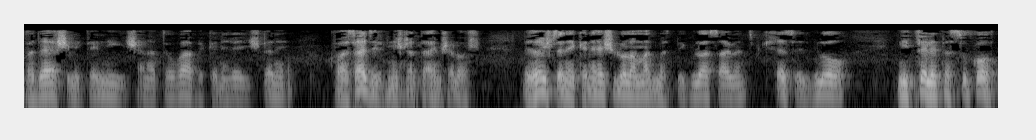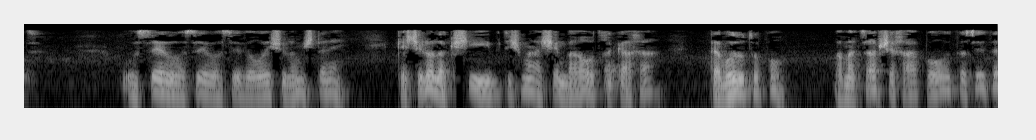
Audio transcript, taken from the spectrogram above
ודאי השם ייתן לי שנה טובה וכנראה ישתנה. הוא כבר עשה את זה לפני שנתיים שלוש. וזה לא ישתנה, כנראה שהוא לא למד מספיק, ולא עשה מספיק חסד, ולא ניצל את הסוכות. הוא עושה, הוא עושה, הוא עושה, ורואה שהוא לא משתנה. כשלא להקשיב, תשמע, השם ברא אותך ככה, תעבוד אותו פה. במצב שלך פה, תעשה את ה...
